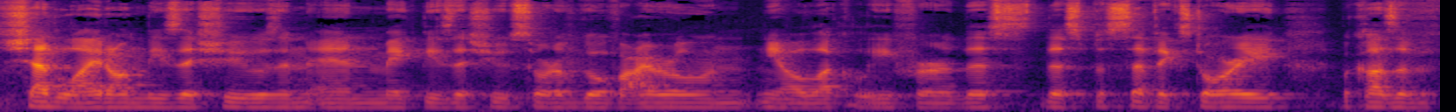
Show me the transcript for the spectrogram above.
shed light on these issues and, and make these issues sort of go viral and you know luckily for this this specific story because of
